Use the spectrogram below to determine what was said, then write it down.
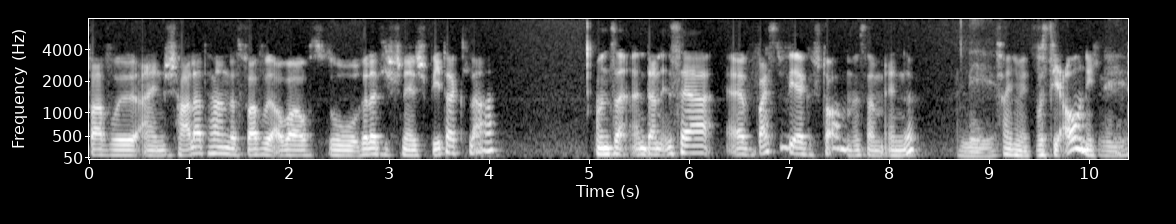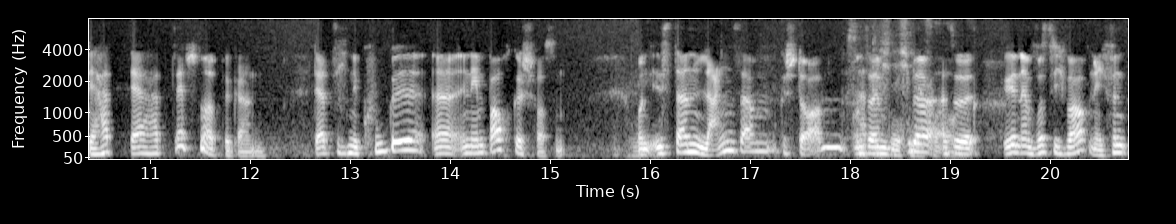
war wohl ein Scharlatan, das war wohl aber auch so relativ schnell später klar. Und dann ist er, äh, weißt du, wie er gestorben ist am Ende? Nee. Das ich wusste ich auch nicht. Nee. Der, hat, der hat Selbstmord begangen. Der hat sich eine Kugel äh, in den Bauch geschossen und ist dann langsam gestorben. Das und sein Bruder, also dann wusste ich überhaupt nicht. Ich finde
